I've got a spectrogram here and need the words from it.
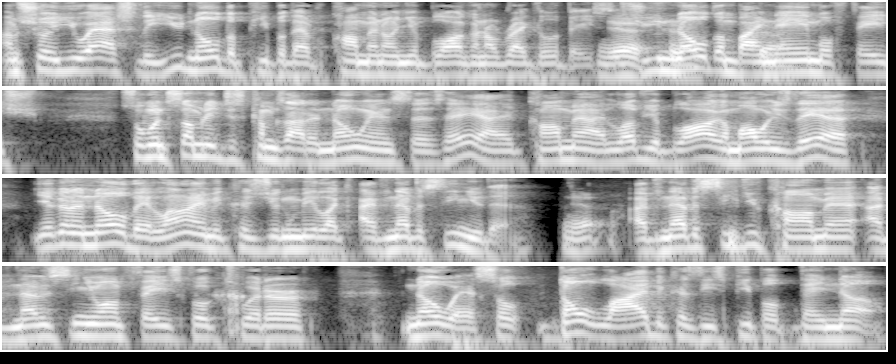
I'm sure you, Ashley, you know the people that comment on your blog on a regular basis. Yeah, you sure, know them by sure. name or face. So when somebody just comes out of nowhere and says, "Hey, I comment, I love your blog, I'm always there," you're gonna know they're lying because you're gonna be like, "I've never seen you there. Yeah, I've never seen you comment. I've never seen you on Facebook, Twitter, nowhere." So don't lie because these people they know.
